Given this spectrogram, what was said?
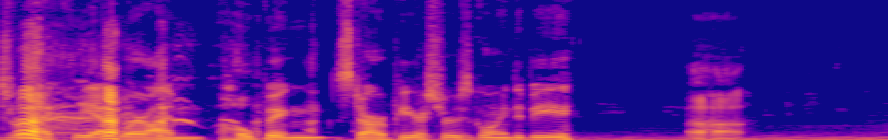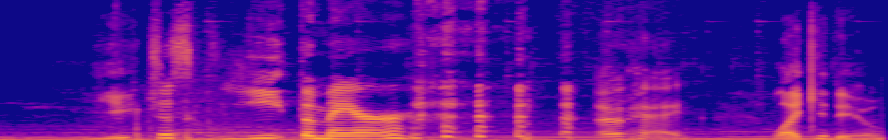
directly at where I'm hoping Starpiercer is going to be. Uh huh. Yeet, Just yeet the mayor. Okay. like you do.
